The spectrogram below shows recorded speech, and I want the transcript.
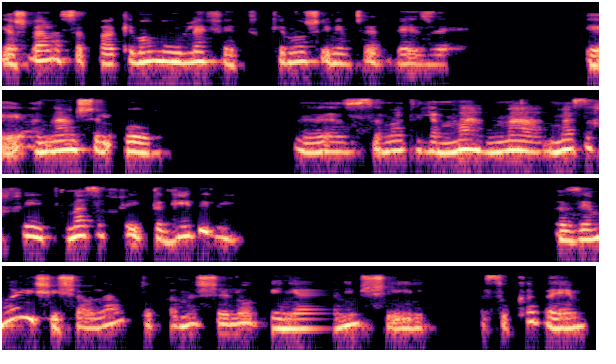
היא ישבה על הספה כמו מאולפת, כמו שהיא נמצאת באיזה אה, ענן של אור. ואז אמרתי לה, מה, מה, מה זכית? מה זכית? תגידי לי. אז היא אמרה לי שהיא שאלה אותו כמה שאלות בעניינים שהיא עסוקה בהם.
